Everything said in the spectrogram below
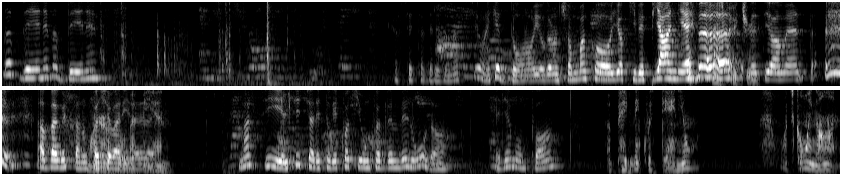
Va bene, va bene. Cassetta delle donazioni. Che dono io che non c'ho manco gli occhi per piagne. Effettivamente. Vabbè, questa non Wonder faceva ridere. Ma sì, il tizio ha detto che qua chiunque è benvenuto. Vediamo un po'. A picnic with Daniel? What's going on?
